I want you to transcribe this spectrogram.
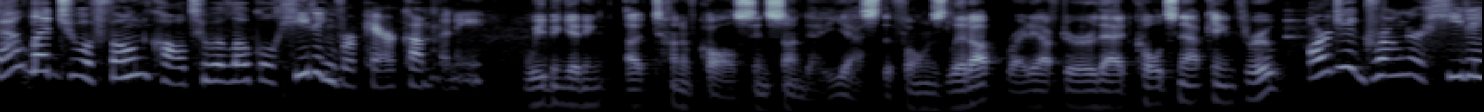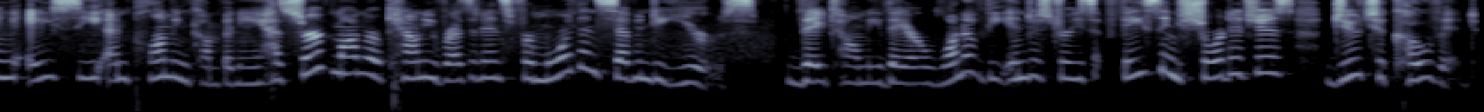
that led to a phone call to a local heating repair company. We've been getting a ton of calls since Sunday. Yes, the phones lit up right after that cold snap came through. RJ Groner Heating, AC, and Plumbing Company has served Monroe County residents for more than 70 years. They tell me they are one of the industries facing shortages due to COVID.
